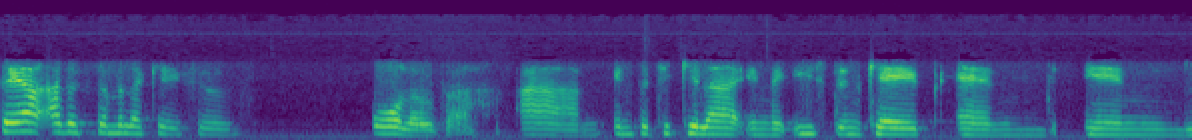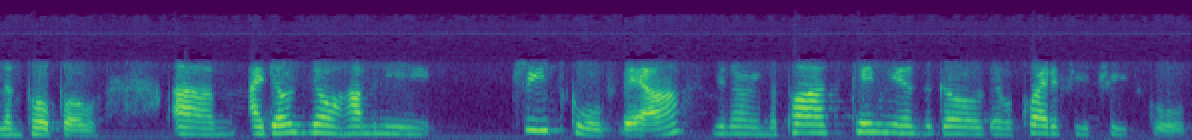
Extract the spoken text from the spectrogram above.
There are other similar cases all over, um, in particular in the Eastern Cape and in Limpopo. Um, I don't know how many tree schools there are. You know, in the past, 10 years ago, there were quite a few tree schools.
